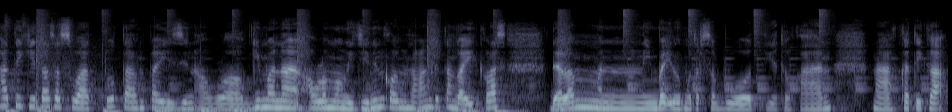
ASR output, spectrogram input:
hati kita sesuatu tanpa izin Allah. Gimana Allah mau ngizinin kalau misalkan kita nggak ikhlas dalam menimba ilmu tersebut gitu kan? Nah ketika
